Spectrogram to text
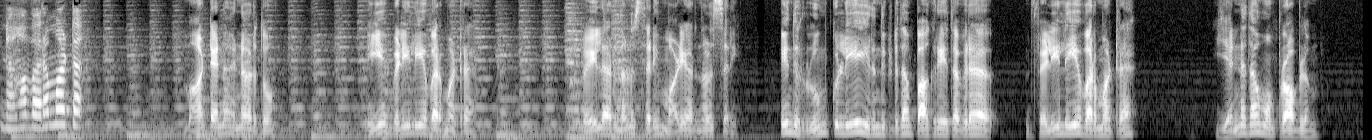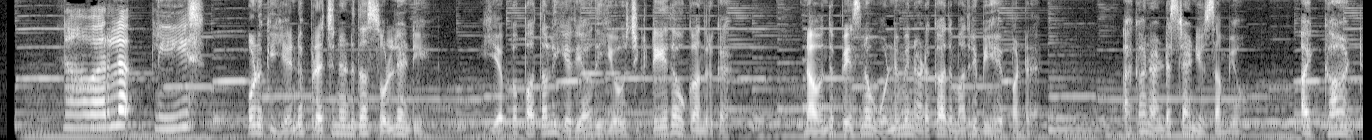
நான் வரமாட்டேன். மாட்டேன்னா என்ன அர்த்தம்? நீ ஏன் வெளியிலயே வரமாட்ற. வெயிலா இருந்தாலும் சரி மழையா இருந்தாலும் சரி. இந்த ரூம்குள்ளேயே இருந்துகிட்டு தான் பாக்குறியே தவிர வெளியிலயே வரமாட்ற? என்னதான் உன் ப்ராப்ளம் நான் வரல ப்ளீஸ் உனக்கு என்ன பிரச்சனைன்னு தான் சொல்லேன்டி. எப்ப பார்த்தாலும் எதையாவது யோசிச்சுக்கிட்டே தான் உட்காந்துருக்க நான் வந்து பேசினா ஒண்ணுமே நடக்காத மாதிரி பிஹேவ் பண்றேன் I can understand you Samyu I can't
